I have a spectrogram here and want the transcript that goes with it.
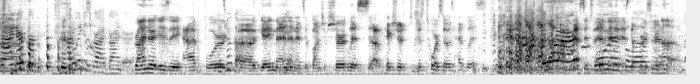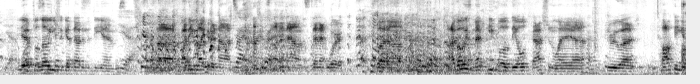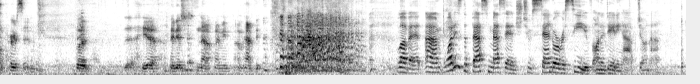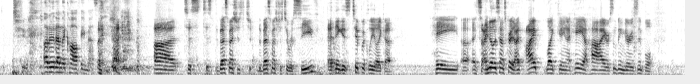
Grindr for. How do we describe Grindr? Grindr is a app for uh, gay men, Yeah. and it's a bunch of shirtless uh, pictures, just torsos, headless. Or- message them, and it is the person or not. Yeah. Yeah, below you should get that in the DMs. Yeah. Uh, whether you like it or not. Right, Sometimes right. unannounced and at work. But um, I've always met people the old-fashioned way uh, through uh, talking in person. But uh, yeah, maybe I should. No, I mean I'm happy. Love it. Um, what is the best message to send or receive on a dating app, Jonah? Other than the coffee message. Uh, to, to the best message to, the best message to receive I think is typically like a hey uh, it's, I know it sounds crazy. I, I like getting a hey a hi or something very simple.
